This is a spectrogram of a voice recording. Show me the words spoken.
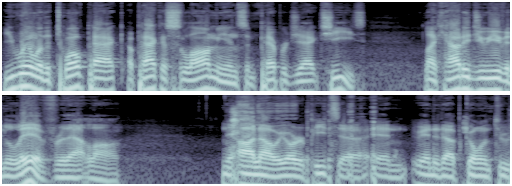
You went with a twelve pack, a pack of salami, and some pepper jack cheese. Like, how did you even live for that long? N- Oh no, we ordered pizza and we ended up going through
